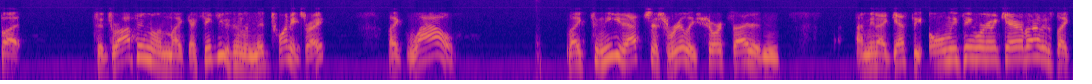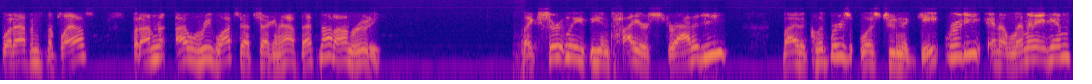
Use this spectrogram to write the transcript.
But to drop him on like I think he was in the mid twenties, right? Like wow. Like to me that's just really short sighted and I mean I guess the only thing we're gonna care about is like what happens in the playoffs. But I'm not, I will rewatch that second half. That's not on Rudy. Like certainly the entire strategy by the Clippers was to negate Rudy and eliminate him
